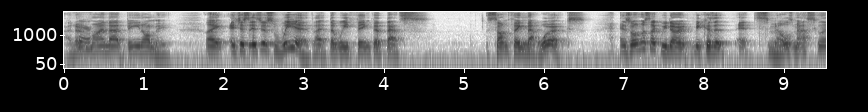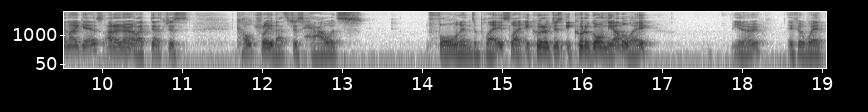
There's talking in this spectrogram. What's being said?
I don't Mm, fair. mind that being on me. Like it's just it's just weird like that we think that that's something that works. And it's almost like we don't because it it smells masculine. I guess I don't know. Like that's just culturally that's just how it's fallen into place. Like it could have just it could have gone the other way. You know, if it went,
